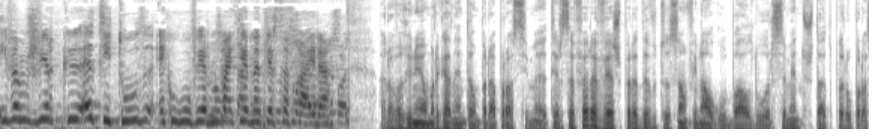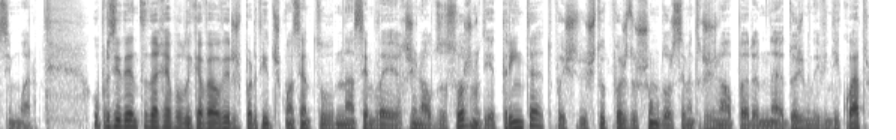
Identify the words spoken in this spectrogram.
e vamos ver que atitude é que o Governo vai ter na terça-feira. A nova reunião marcada então para a próxima terça-feira, véspera da votação final global do Orçamento do Estado para o próximo ano. O Presidente da República vai ouvir os partidos com assento na Assembleia Regional dos Açores no dia 30, depois, isto depois do chumbo do Orçamento Regional para 2024.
